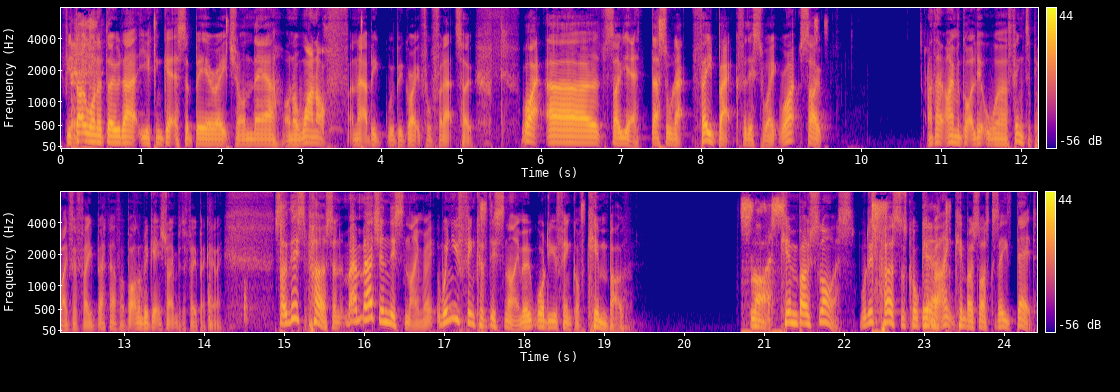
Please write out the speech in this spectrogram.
If you don't want to do that, you can get us a beer each on there on a one off, and that'd be we'd be grateful for that too. Right. Uh, so yeah, that's all that feedback for this week. Right. So. I don't. I haven't got a little uh, thing to play for feedback, have I? But I'm going to be getting straight into the feedback anyway. So this person, imagine this name, right? When you think of this name, what do you think of? Kimbo. Slice. Kimbo Slice. Well, this person's called Kimbo. Yeah. Ain't Kimbo Slice because he's dead.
